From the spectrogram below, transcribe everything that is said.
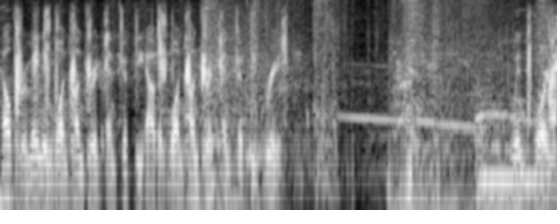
Health remaining 150 out of 153. Wind horn.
